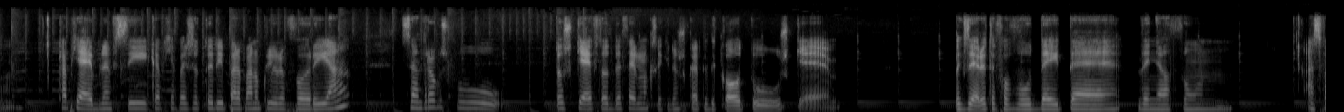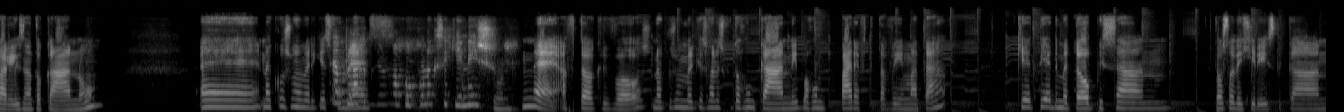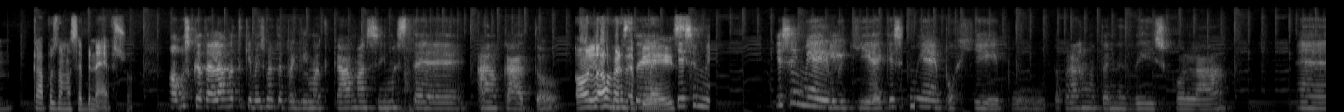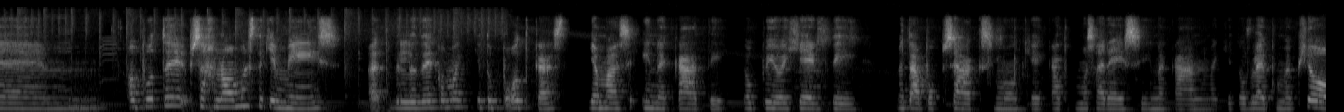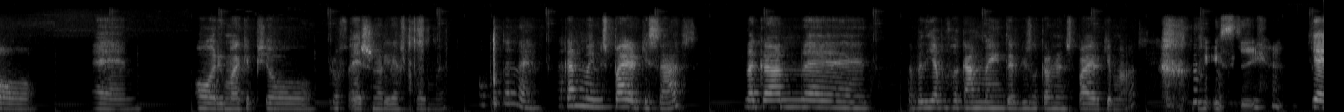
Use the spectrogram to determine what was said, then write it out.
κάποια έμπνευση, κάποια περισσότερη παραπάνω πληροφορία σε ανθρώπους που το σκέφτονται, θέλουν να ξεκινήσουν κάτι δικό τους και δεν ξέρω, είτε φοβούνται είτε δεν νιώθουν ασφαλείς να το κάνουν. Ε, να ακούσουμε μερικές φωνές. Απλά δεν ξέρουν από πού να ξεκινήσουν. Ναι, αυτό ακριβώς. Να ακούσουμε μερικές φωνές που το έχουν κάνει, που έχουν πάρει αυτά τα βήματα και τι αντιμετώπισαν, πώς το διαχειρίστηκαν, κάπως να μας εμπνεύσουν. Όπως καταλάβατε και εμείς με τα επαγγελματικά μας είμαστε άνω κάτω. All over the place. Και σε, μια, και σε μια ηλικία και σε μια εποχή που τα πράγματα είναι δύσκολα. Ε, οπότε ψαχνόμαστε κι εμείς, δηλαδή ακόμα και το podcast για μας είναι κάτι το οποίο έχει έρθει μετά από ψάξιμο και κάτι που μας αρέσει να κάνουμε και το βλέπουμε πιο ε, όρημα και πιο professional ας πούμε. Οπότε ναι, να κάνουμε inspire και εσάς, να κάνουν τα παιδιά που θα κάνουμε interviews να κάνουν inspire και εμάς. Ισχύει. Και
